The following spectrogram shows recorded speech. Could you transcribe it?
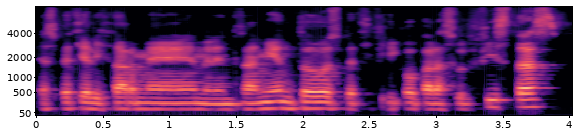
especializarme en el entrenamiento específico para surfistas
